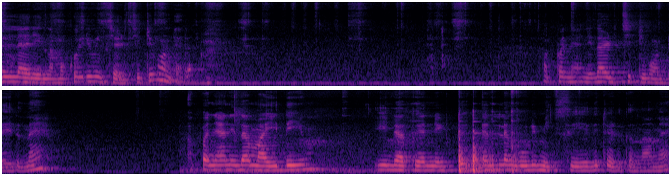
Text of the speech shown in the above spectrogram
എല്ലാവരെയും നമുക്ക് ഒരുമിച്ച് അടിച്ചിട്ട് കൊണ്ടുവരാം. അപ്പം ഞാനിത് അടിച്ചിട്ട് കൊണ്ടുവരുന്നേ. അപ്പം ഞാനിതാ മൈദയും ഇതിന്റെ അകത്ത് തന്നെ ഇട്ട് എല്ലാം കൂടി മിക്സ് ചെയ്തിട്ട് എടുക്കുന്നതാണേ.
